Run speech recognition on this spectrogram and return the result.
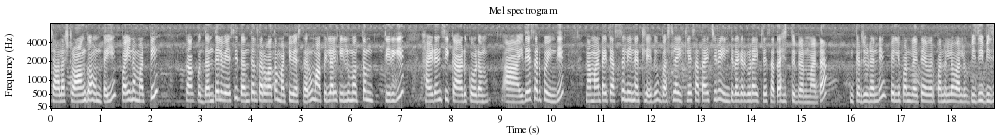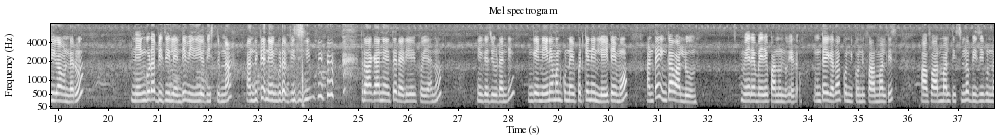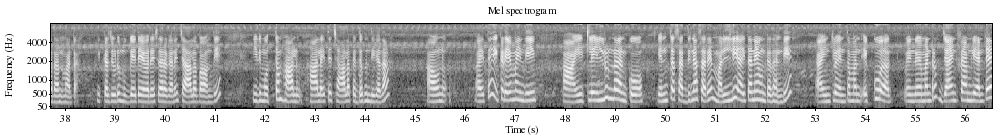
చాలా స్ట్రాంగ్గా ఉంటాయి. పైన మట్టి కాకపోతే దంతెలు వేసి దంతెల తర్వాత మట్టి వేస్తారు. మా పిల్లలకి ఇల్లు మొత్తం తిరిగి హైడ్ అండ్ సీక్ ఆడుకోవడం ఇదే సరిపోయింది. నా మాట అయితే అస్సలు వినట్లేదు. బస్సులో ఇట్లే సతాయించారు ఇంటి దగ్గర కూడా ఇట్లే సతాయిస్తుండ్రు అనమాట ఇక్కడ చూడండి పెళ్ళి పనులు అయితే ఎవరి పనుల్లో వాళ్ళు బిజీ బిజీగా ఉన్నారు నేను కూడా బిజీ లేండి వీడియో తీస్తున్నా. అందుకే నేను కూడా బిజీ. రాగానే అయితే రెడీ అయిపోయాను. ఇక చూడండి ఇంకే నేనేమనుకున్నా ఇప్పటికే నేను లేట్ ఏమో అంటే ఇంకా వాళ్ళు వేరే వేరే పనులు ఏదో ఉంటాయి కదా కొన్ని కొన్ని ఫార్మాలిటీస్. ఆ ఫార్మాలిటీస్లో బిజీగా ఉన్నారనమాట ఇక్కడ చూడు ముగ్గు అయితే ఎవరేసారో కానీ చాలా బాగుంది. ఇది మొత్తం హాలు. హాల్ అయితే చాలా పెద్దగా ఉంది కదా. అవును. అయితే ఇక్కడ ఏమైంది? ఇట్లా ఇల్లు ఉన్నదనుకో ఎంత సర్దినా సరే మళ్ళీ అయితేనే ఉంటుందండి. ఆ ఇంట్లో ఎంతమంది ఎక్కువ ఏమంటారు? జాయింట్ ఫ్యామిలీ అంటే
